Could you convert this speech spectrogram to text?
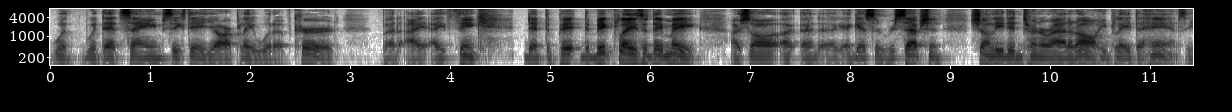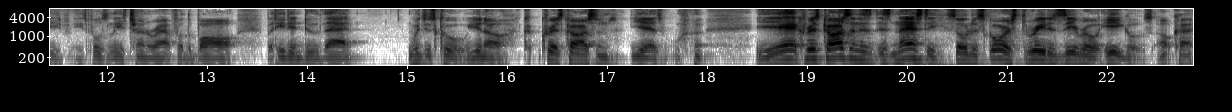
with, with that same 68 yard play would have occurred. But I, I think that the the big plays that they made, I saw, I guess, a reception. Sean Lee didn't turn around at all. He played the hands. He, he's supposed to at least turn around for the ball, but he didn't do that, which is cool. You know, Chris Carson, yes. yeah, Chris Carson is, is nasty. So the score is 3 to 0 Eagles. Okay.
